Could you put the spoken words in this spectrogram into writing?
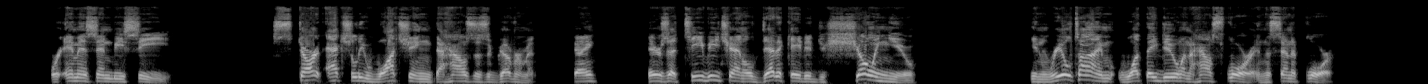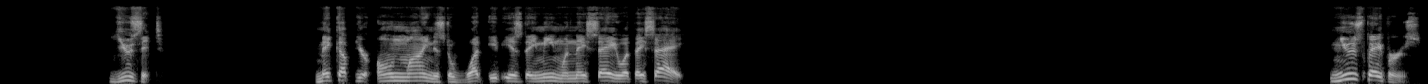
or MSNBC. Start actually watching the houses of government. Okay? There's a TV channel dedicated to showing you in real time what they do on the House floor and the Senate floor. Use it. Make up your own mind as to what it is they mean when they say what they say. Newspapers.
